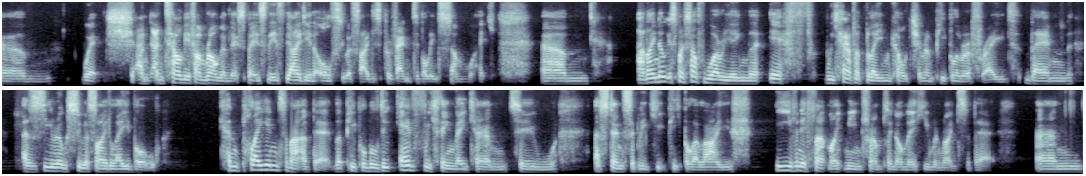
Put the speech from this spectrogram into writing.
um, which, and, and, tell me if I'm wrong on this, but it's, it's, the idea that all suicide is preventable in some way. Um, and I noticed myself worrying that if we have a blame culture and people are afraid, then a zero suicide label can play into that a bit, that people will do everything they can to ostensibly keep people alive, even if that might mean trampling on their human rights a bit. And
